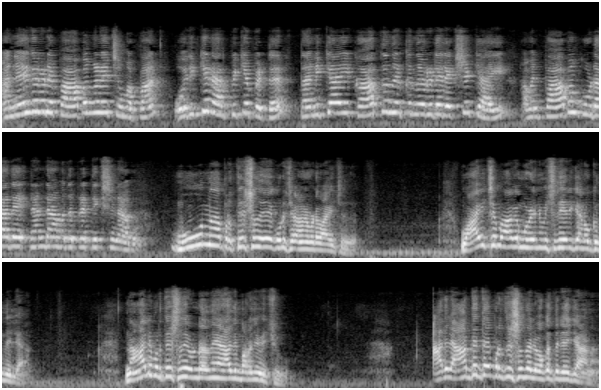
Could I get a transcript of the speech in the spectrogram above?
അനേകരുടെ പാപങ്ങളെ ചുമപ്പാൻ ഒരിക്കൽ അർപ്പിക്കപ്പെട്ട് തനിക്കായി കാത്തു നിൽക്കുന്നവരുടെ രക്ഷയ്ക്കായി അവൻ പാപം കൂടാതെ രണ്ടാമത് പ്രത്യക്ഷനാകും. മൂന്ന് പ്രത്യക്ഷതയെ കുറിച്ചാണ് ഇവിടെ വായിച്ചത്. വായിച്ച ഭാഗം മുഴുവൻ വിശദീകരിക്കാൻ ഒക്കുന്നില്ല. നാല് പ്രത്യക്ഷതയുണ്ടെന്ന് ഞാൻ ആദ്യം പറഞ്ഞു വെച്ചു. അതിൽ ആദ്യത്തെ പ്രത്യക്ഷത ലോകത്തിലേക്കാണ്.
